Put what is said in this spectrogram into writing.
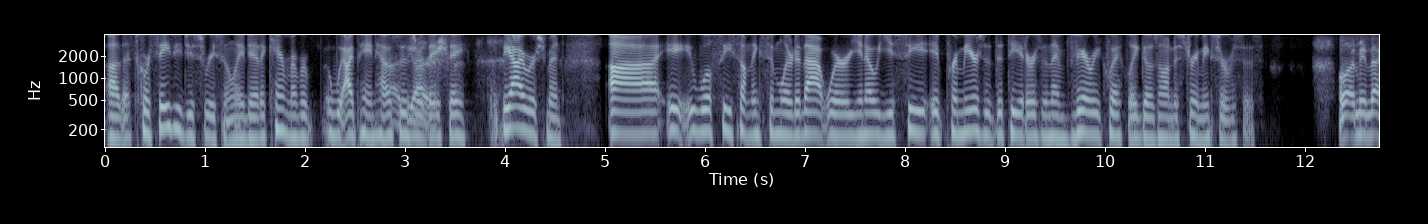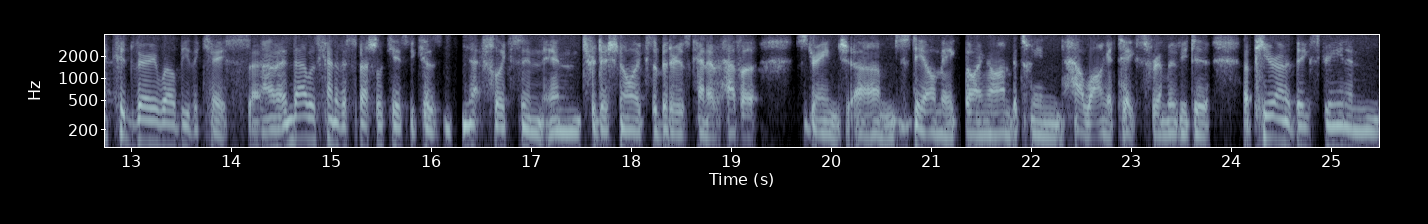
Uh, that Scorsese just recently did. I can't remember. I paint uh, houses, uh, the or Irishman. they say The Irishman. Uh, it, it, we'll see something similar to that, where you know you see it premieres at the theaters and then very quickly goes on to streaming services. Well, I mean, that could very well be the case. Uh, and that was kind of a special case because Netflix and, and traditional exhibitors kind of have a strange um, stalemate going on between how long it takes for a movie to appear on a big screen and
